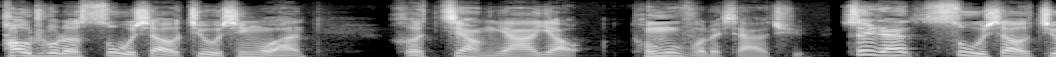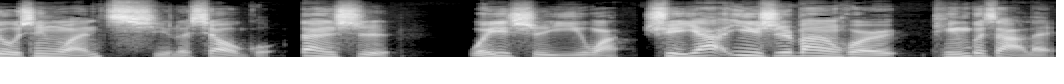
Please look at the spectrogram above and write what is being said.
掏出了速效救心丸和降压药，吞服了下去。虽然速效救心丸起了效果，但是。为时已晚，血压一时半会儿停不下来，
